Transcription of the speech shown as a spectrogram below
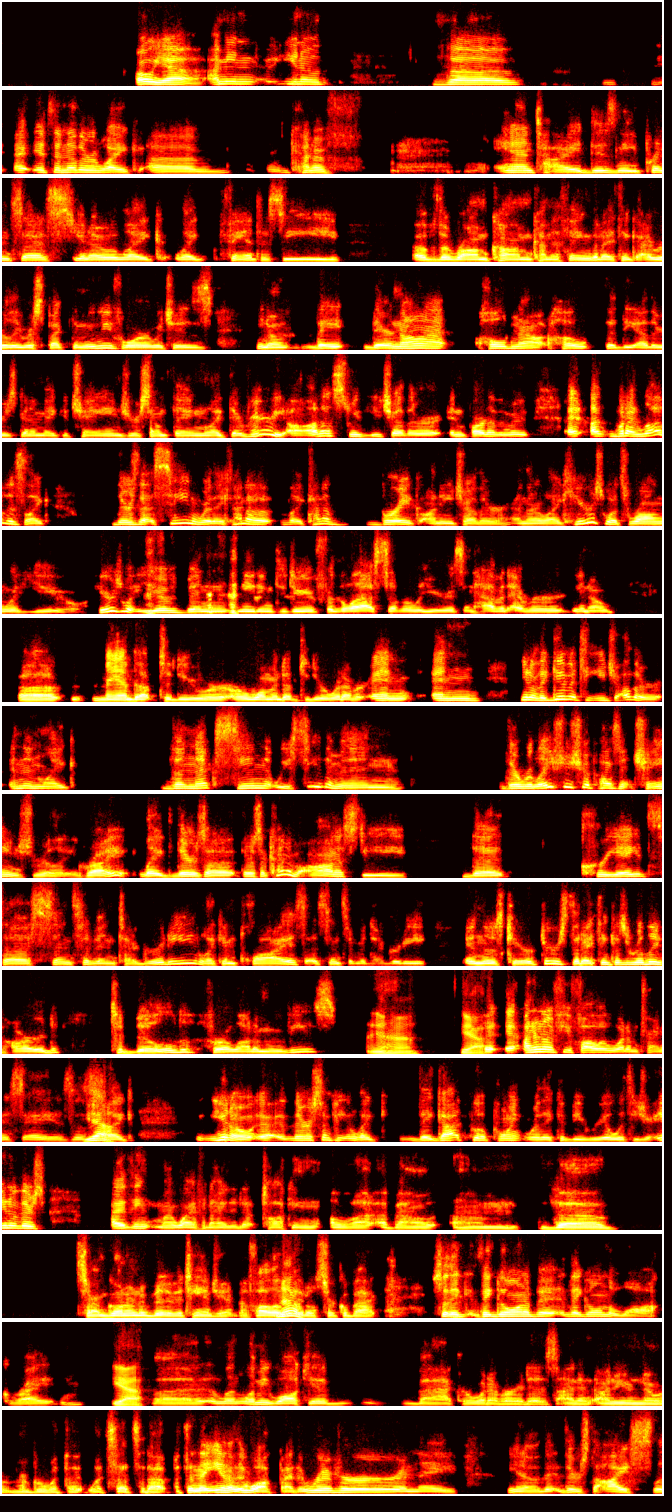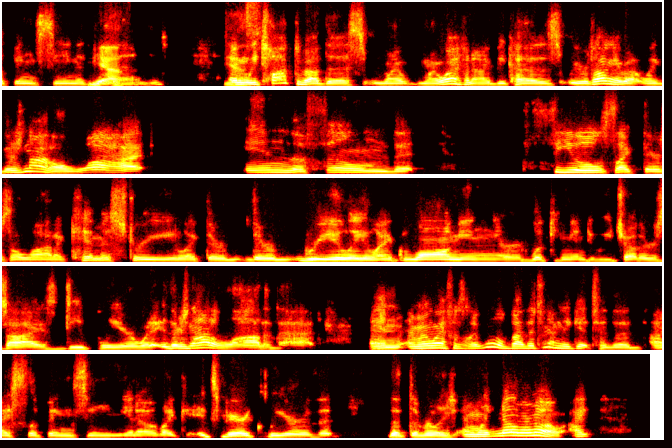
Oh yeah, I mean, you know, the it's another like uh, kind of anti Disney princess, you know, like like fantasy of the rom com kind of thing that I think I really respect the movie for, which is you know they they're not holding out hope that the other is going to make a change or something. Like they're very honest with each other in part of the movie. I, I, what I love is like there's that scene where they kind of like kind of break on each other and they're like here's what's wrong with you here's what you've been needing to do for the last several years and haven't ever you know uh manned up to do or, or womaned up to do or whatever and and you know they give it to each other and then like the next scene that we see them in their relationship hasn't changed really right like there's a there's a kind of honesty that creates a sense of integrity like implies a sense of integrity in those characters that i think is really hard to build for a lot of movies Uh-huh. I, I don't know if you follow what I'm trying to say. Is, is Yeah. like, you know, uh, there are some people like they got to a point where they could be real with each other. You know, there's, I think my wife and I ended up talking a lot about um the. Sorry, I'm going on a bit of a tangent, but follow No. it'll circle back. So they they go on a bit, they go on the walk, right? Yeah. Uh, let, let me walk you back or whatever it is. I don't I don't even know remember what the what sets it up. But then they you know they walk by the river and they you know th- there's the ice slipping scene at the Yeah. end and we talked about this my my wife and i because we were talking about like there's not a lot in the film that feels like there's a lot of chemistry like they're they're really like longing or looking into each other's eyes deeply or what there's not a lot of that and and my wife was like well by the time they get to the eye slipping scene you know like it's very clear that that the relation i'm like no no no. I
